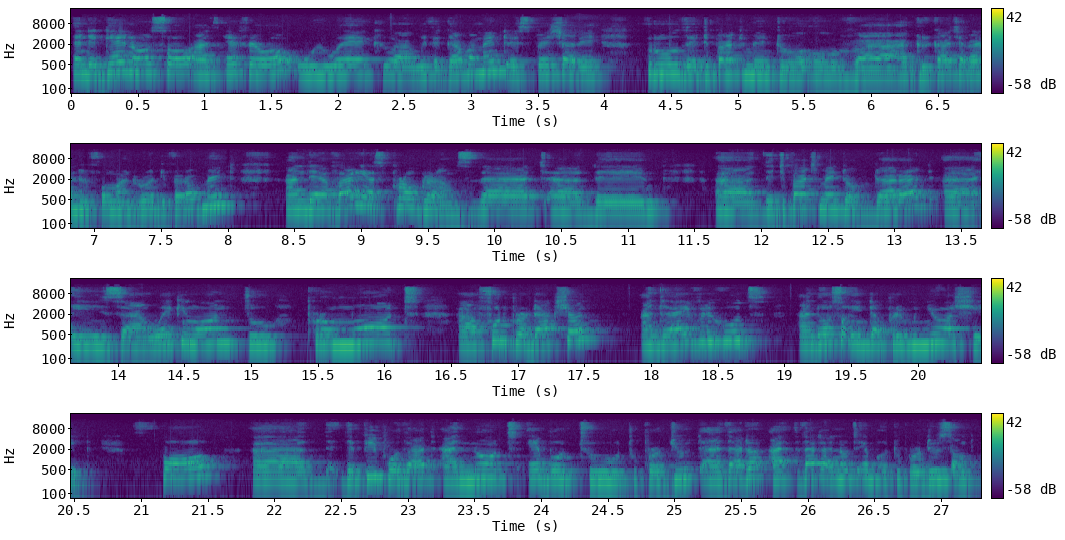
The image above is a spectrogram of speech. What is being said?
And again, also as FAO, we work uh, with the government, especially through the Department of, of uh, Agriculture and Reform and Rural Development. And there are various programs that uh, the uh, the Department of DARAD uh, is uh, working on to promote food production and livelihoods and also entrepreneurship for uh, the, people that are not able to, to produce uh, that, are, that are not able to produce some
